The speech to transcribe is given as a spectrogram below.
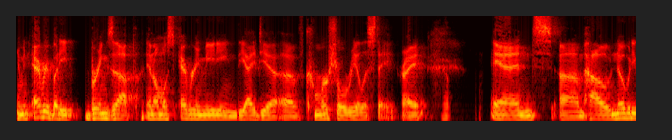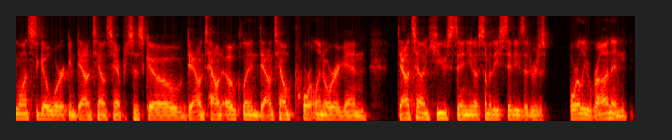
I mean, everybody brings up in almost every meeting the idea of commercial real estate, right? Yep. And um, how nobody wants to go work in downtown San Francisco, downtown Oakland, downtown Portland, Oregon, downtown Houston, you know, some of these cities that are just poorly run and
